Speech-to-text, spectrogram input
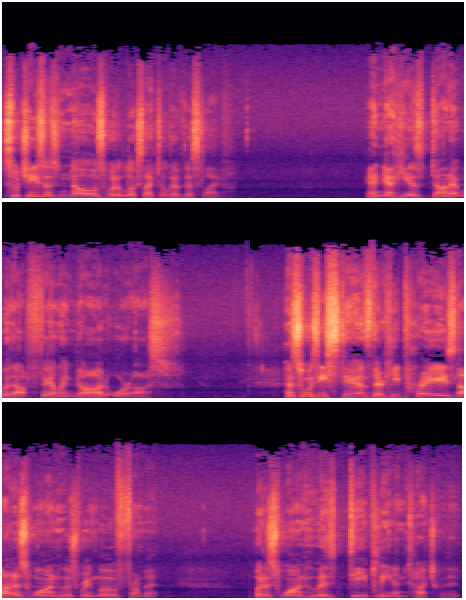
So Jesus knows what it looks like to live this life. And yet he has done it without failing God or us. And so as he stands there, he prays not as one who is removed from it, but as one who is deeply in touch with it.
